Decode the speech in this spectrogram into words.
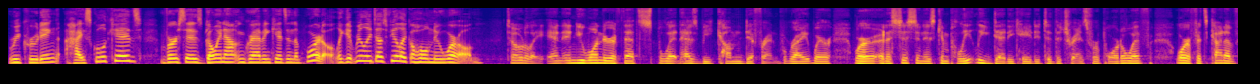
recruiting high school kids versus going out and grabbing kids in the portal? Like it really does feel like a whole new world. Totally, and and you wonder if that split has become different, right? Where where an assistant is completely dedicated to the transfer portal, with, or if it's kind of,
